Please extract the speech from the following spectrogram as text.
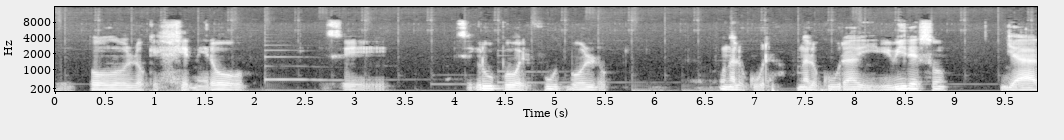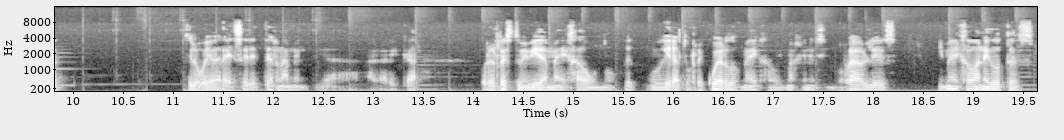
eh, todo lo que generó ese, grupo, el fútbol, una locura, una locura y vivir eso ya se lo voy a agradecer eternamente a, a Gareca. Por el resto de mi vida me ha dejado unos muy gratos recuerdos, me ha dejado imágenes imborrables y me ha dejado anécdotas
